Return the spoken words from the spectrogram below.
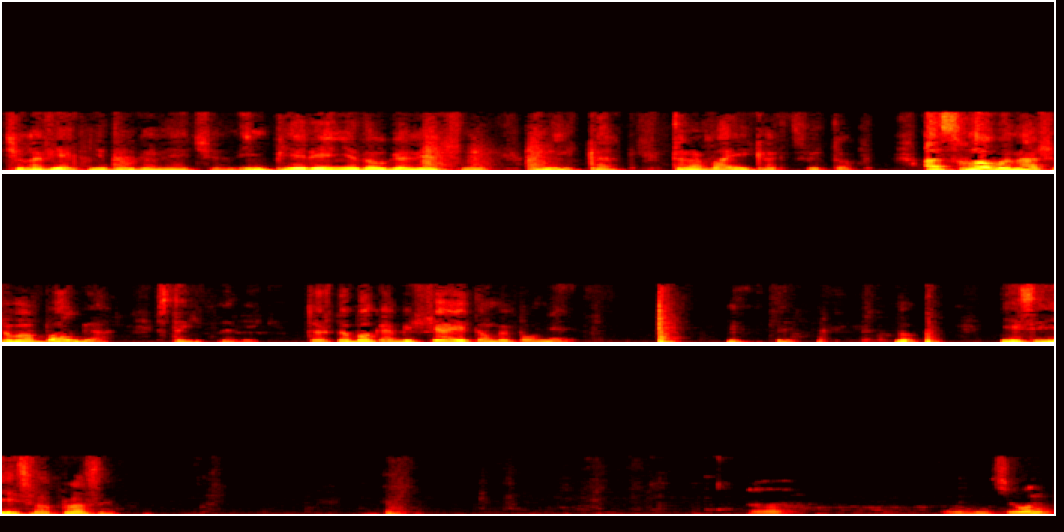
Человек недолговечен, империя недолговечна. Они как трава и как цветок. А слово нашего Бога стоит навеки. То, что Бог обещает, Он выполняет. Ну, если есть вопросы. Робинсон,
